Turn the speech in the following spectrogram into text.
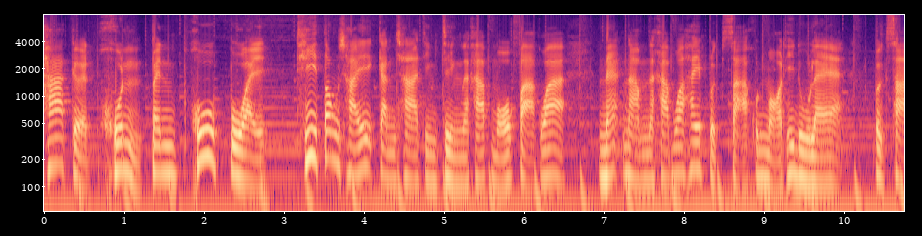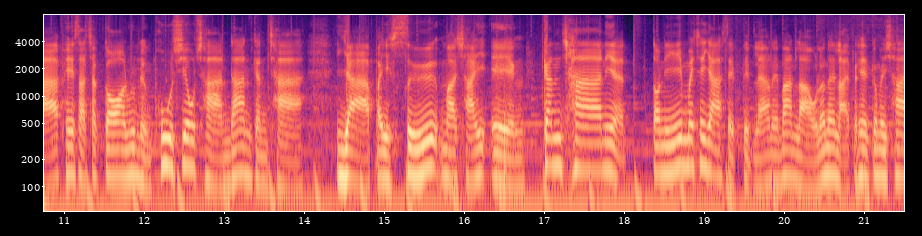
ถ้าเกิดคุณเป็นผู้ป่วยที่ต้องใช้กัญชาจริง ๆ นะครับ หมอฝากว่าแนะนำนะครับว่าให้ปรึกษาคุณหมอที่ดูแล ปรึกษาเภสัชกรรวมถึงผู้เชี่ยวชาญด้านกัญชา อย่าไปซื้อมาใช้เอง กัญชาเนี่ยตอนนี้ไม่ใช่ยาเสพติดแล้วในบ้านเรา แล้วในหลายประเทศก็ไม่ใช่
